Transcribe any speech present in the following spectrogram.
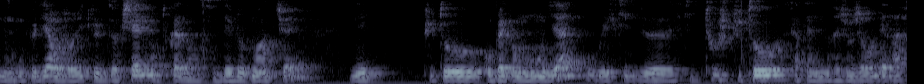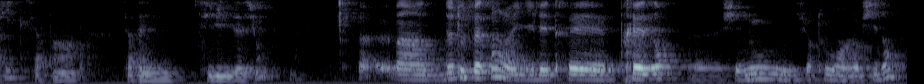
Donc on peut dire aujourd'hui que le Dzogchen, en tout cas dans son développement actuel, est plutôt complètement mondial ou est-ce qu'il euh, touche plutôt certaines régions géographiques, certaines civilisations? Euh, ben, de toute façon, il est très présent euh, chez nous, surtout en Occident.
